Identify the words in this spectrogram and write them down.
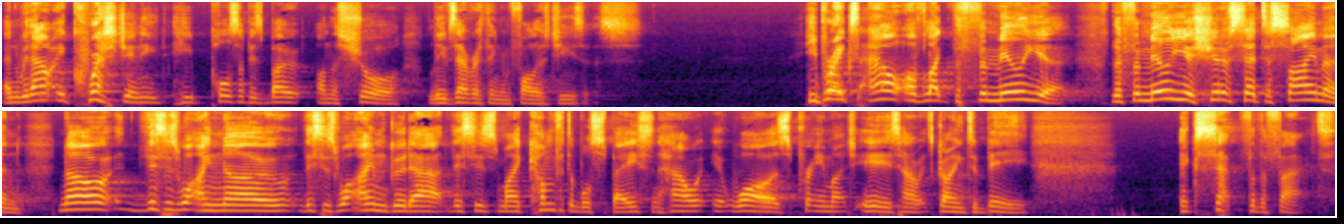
and without a question, he, he pulls up his boat on the shore, leaves everything, and follows Jesus. He breaks out of like the familiar the familiar should have said to Simon, No, this is what I know. This is what I'm good at. This is my comfortable space. And how it was pretty much is how it's going to be, except for the fact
